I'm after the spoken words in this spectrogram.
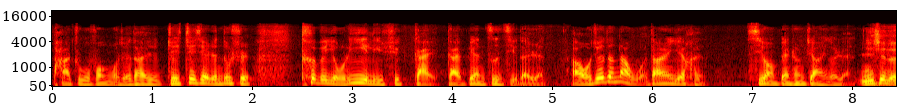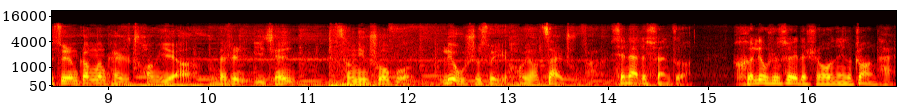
爬珠峰。我觉得他这这些人都是特别有毅力去改改变自己的人啊。我觉得那我当然也很希望变成这样一个人。您现在虽然刚刚开始创业啊，但是以前曾经说过，六十岁以后要再出发。现在的选择和六十岁的时候那个状态。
